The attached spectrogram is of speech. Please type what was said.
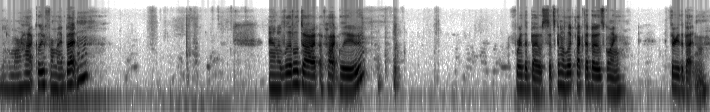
little more hot glue for my button. And a little dot of hot glue for the bow. So it's going to look like the bow's going through the button.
